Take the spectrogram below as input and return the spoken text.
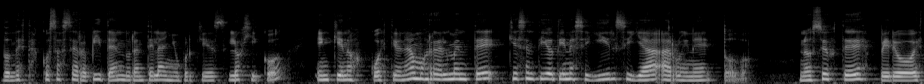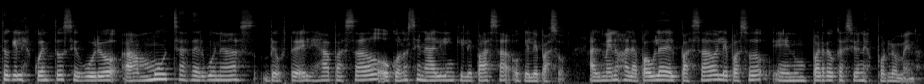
donde estas cosas se repiten durante el año, porque es lógico, en que nos cuestionamos realmente qué sentido tiene seguir si ya arruiné todo. No sé ustedes, pero esto que les cuento seguro a muchas de algunas de ustedes les ha pasado o conocen a alguien que le pasa o que le pasó. Al menos a la Paula del pasado le pasó en un par de ocasiones por lo menos.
